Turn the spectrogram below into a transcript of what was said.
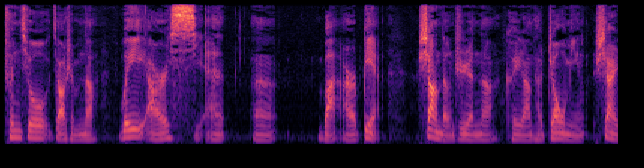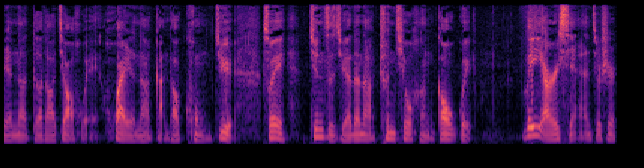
春秋叫什么呢？危而显，呃，婉而辩。上等之人呢，可以让他昭明；善人呢，得到教诲；坏人呢，感到恐惧。所以君子觉得呢，春秋很高贵。威而显，就是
